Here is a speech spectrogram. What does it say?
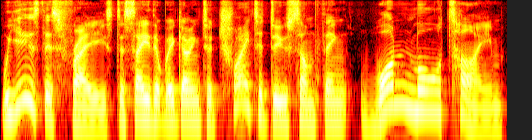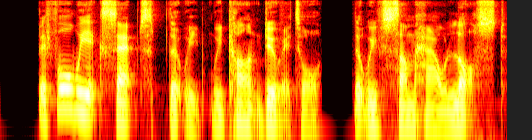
We use this phrase to say that we're going to try to do something one more time before we accept that we, we can't do it or that we've somehow lost.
